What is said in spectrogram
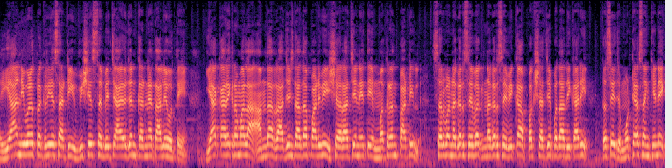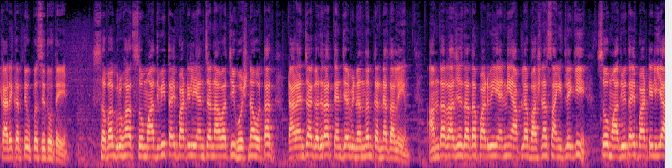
या निवड प्रक्रियेसाठी विशेष सभेचे आयोजन करण्यात आले होते. या कार्यक्रमाला आमदार राजेशदादा पाडवी शहराचे नेते मकरंद पाटील सर्व नगरसेवक नगरसेविका पक्षाचे पदाधिकारी तसेच मोठ्या संख्येने कार्यकर्ते उपस्थित होते. सभागृहात सो माधवीताई पाटील यांच्या नावाची घोषणा होतात टाळ्यांच्या गजरात त्यांचे अभिनंदन करण्यात आले. आमदार राजेशदादा पाडवी यांनी आपल्या भाषणात सांगितले की सो माधवीताई पाटील या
